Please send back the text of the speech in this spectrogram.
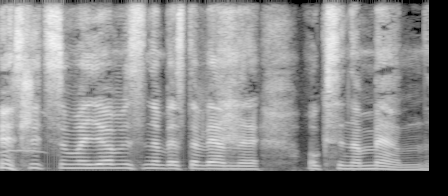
lite som man gör med sina bästa vänner och sina män.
